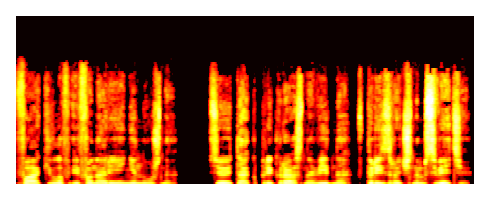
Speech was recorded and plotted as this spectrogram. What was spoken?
Факелов и фонарей не нужно. Все и так прекрасно видно в призрачном свете.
